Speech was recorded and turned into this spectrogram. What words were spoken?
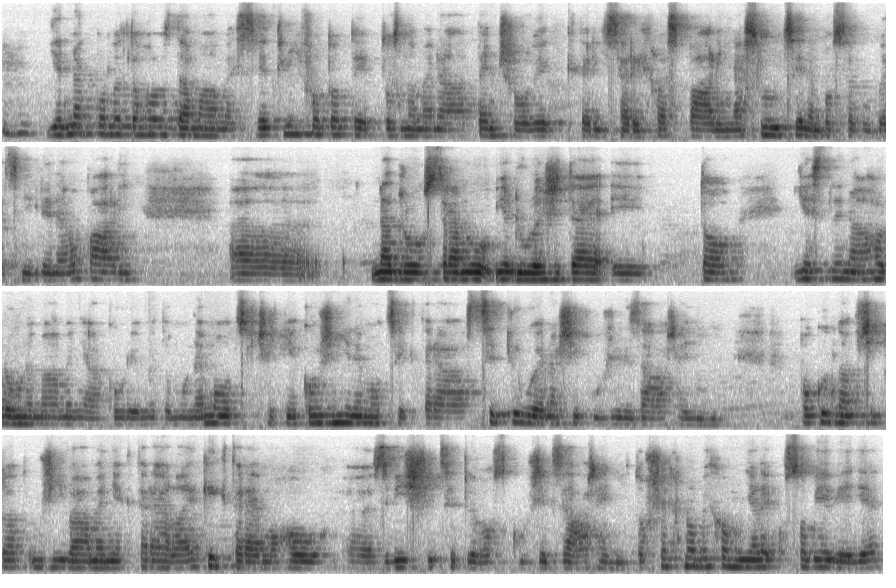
Mhm. Jednak podle toho, zda máme světlý fototyp, to znamená ten člověk, který se rychle spálí na slunci nebo se vůbec nikdy neopálí. Eh, na druhou stranu je důležité i to, jestli náhodou nemáme nějakou, dejme tomu, nemoc, včetně kožní nemoci, která citlivuje naši kůži k záření pokud například užíváme některé léky, které mohou eh, zvýšit citlivost kůže k záření. To všechno bychom měli o sobě vědět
